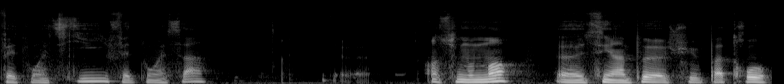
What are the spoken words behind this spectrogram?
faites-moi ci, faites-moi ça. Euh, En ce moment, euh, c'est un peu, je suis pas trop,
